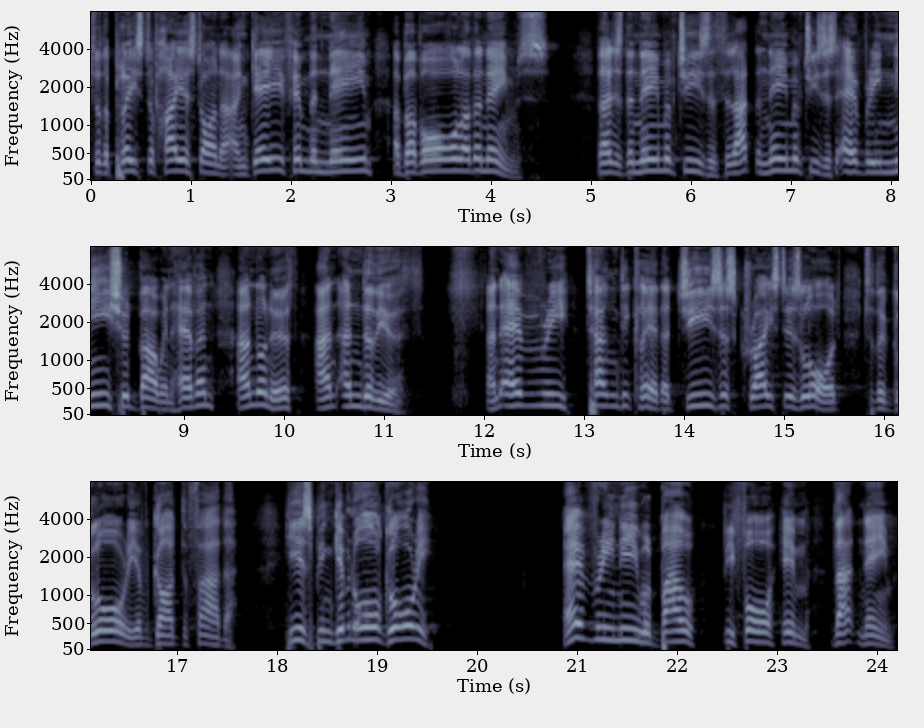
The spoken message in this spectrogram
to the place of highest honor and gave him the name above all other names. That is the name of Jesus. That at the name of Jesus, every knee should bow in heaven and on earth and under the earth. And every tongue declare that Jesus Christ is Lord to the glory of God the Father. He has been given all glory. Every knee will bow before him, that name.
